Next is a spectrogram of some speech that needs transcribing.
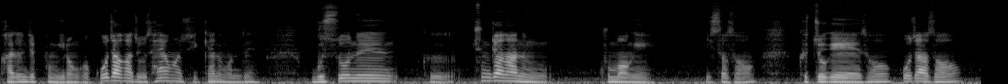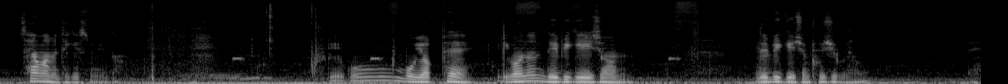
가전 제품 이런 거 꽂아가지고 사용할 수 있게 하는 건데 무쏘는 그 충전하는 구멍에 있어서 그쪽에서 꽂아서 사용하면 되겠습니다. 그리고 뭐 옆에 이거는 내비게이션 내비게이션 표시고요. 네.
